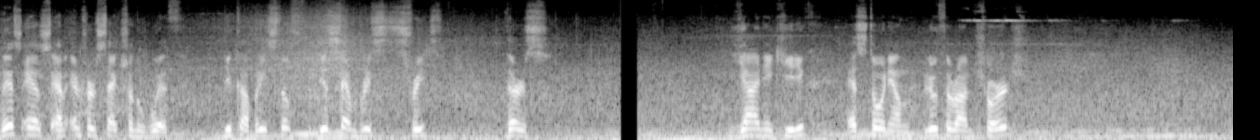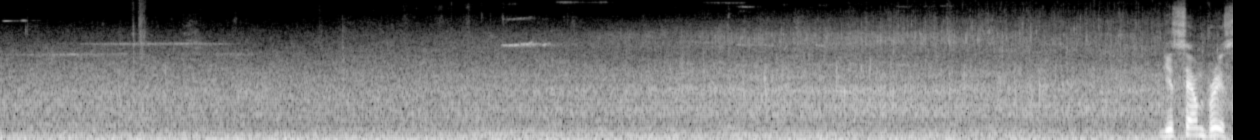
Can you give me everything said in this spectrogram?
This is an intersection with Dekabristov, Decembrist Street. There's Jaani Kirik, Estonian Lutheran Church. Decembrist,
